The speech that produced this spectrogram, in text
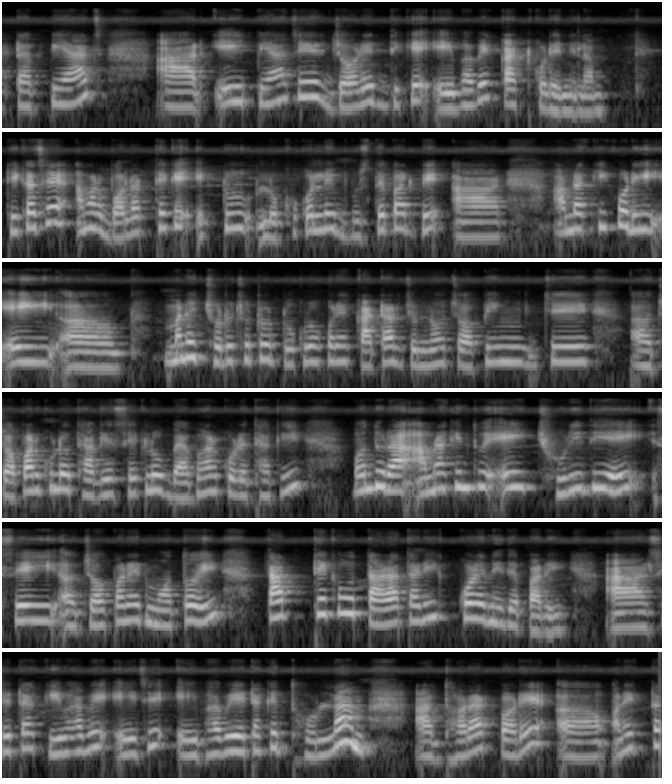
একটা পেঁয়াজ, আর এই পেঁয়াজের জড়ের দিকে এইভাবে কাট করে নিলাম। ঠিক আছে? আমার বলার থেকে একটু লক্ষ্য করলে বুঝতে পারবে। আর আমরা কি করি? এই মানে ছোট ছোট টুকরো করে কাটার জন্য চপিং যে চপারগুলো থাকে সেগুলো ব্যবহার করে থাকি। বন্ধুরা, আমরা কিন্তু এই ছুরি দিয়েই সেই চপারের মতোই তার থেকেও তাড়াতাড়ি করে নিতে পারি। আর সেটা কীভাবে? এই যে, এইভাবে এটাকে ধরলাম। আর ধরার পরে অনেকটা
